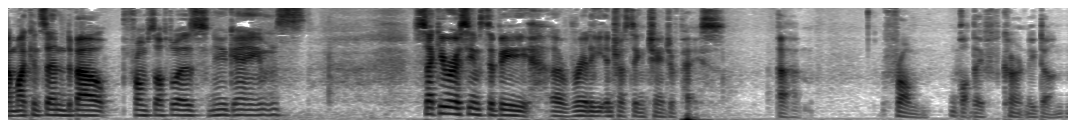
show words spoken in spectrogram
am I concerned about From Software's new games? Sekiro seems to be a really interesting change of pace um, from what they've currently done.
